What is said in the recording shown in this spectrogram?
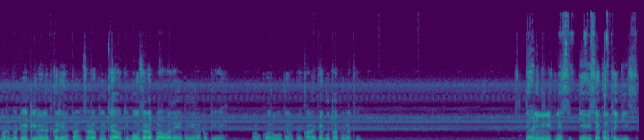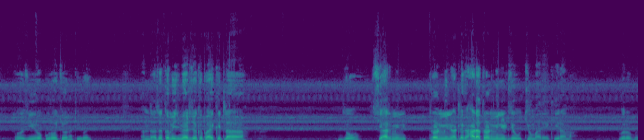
મારું બેટું એટલી મહેનત કરીએ પણ ઝડપ નથી આવતી. બહુ ઝડપ લાવવા જઈએ તો હીરા તૂટી જાય. આવું કરવું કેમ? કોઈ કાળે ભેગું થતું નથી. ત્રણ મિનિટને સિત્યાવીસ સેકન્ડ થઈ ગઈ હજી હીરો પૂરો થયો નથી ભાઈ. અંદાજો તમે જ મેળજો કે ભાઈ કેટલા જો, ચાર મિનિટ, ત્રણ મિનિટ, એટલે કે સાડા ત્રણ મિનિટ જેવું થયું મારે એક હીરામાં. બરોબર?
